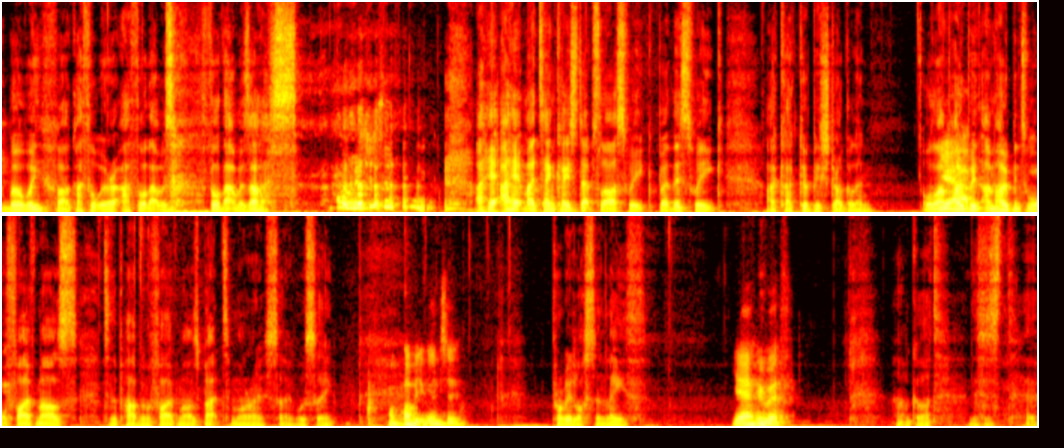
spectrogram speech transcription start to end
Will we? Fuck! I thought we were. I thought that was. I thought that was us. Oh, I hit I hit my 10k steps last week, but this week I, I could be struggling. Although I'm yeah, hoping I'm hoping to walk five miles to the pub and five miles back tomorrow, so we'll see. What pub are you going to? Probably Lost in Leith. Yeah, who with? Oh god, this is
